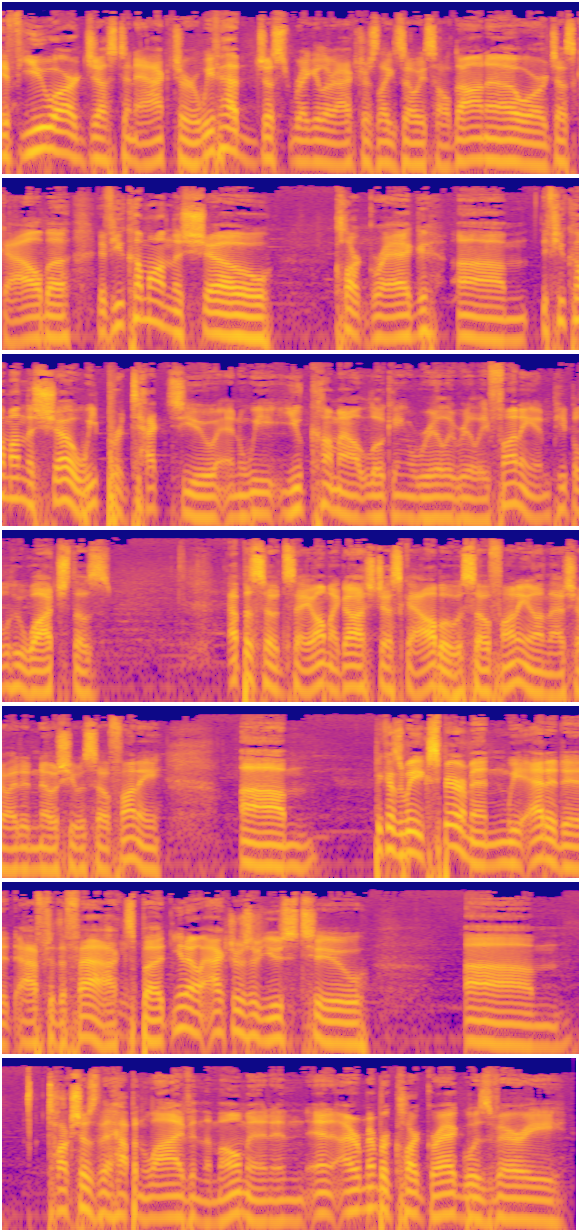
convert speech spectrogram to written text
if you are just an actor we've had just regular actors like zoe saldana or jessica alba. If you come on the show clark gregg um, if you come on the show we protect you and we you come out looking really really funny. And people who watch those episodes say, "Oh my gosh, Jessica Alba was so funny on that show. I didn't know she was so funny." Um, because we experiment and we edit it after the fact, but you know, actors are used to um, talk shows that happen live in the moment, and and I remember Clark Gregg was very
